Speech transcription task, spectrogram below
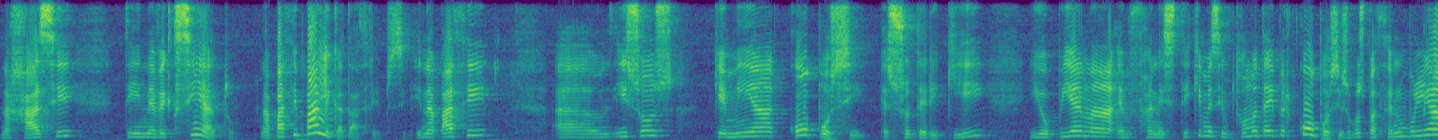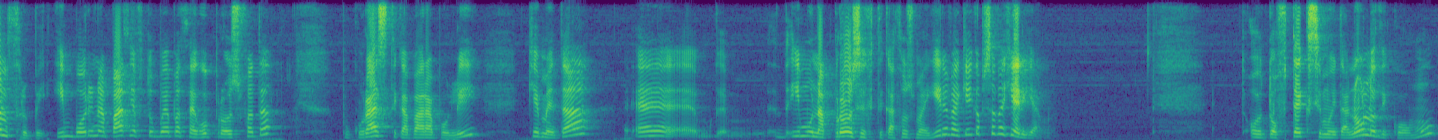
να χάσει την ευεξία του, να πάθει πάλι κατάθλιψη ή να πάθει ε, ίσως και μία κόποση εσωτερική η οποία να εμφανιστεί και με συμπτώματα υπερκόπωσης, όπως παθαίνουν πολλοί άνθρωποι. Ή μπορεί να πάθει αυτό που έπαθα εγώ πρόσφατα, που κουράστηκα πάρα πολύ και μετά ε, ήμουν απρόσεχτη καθώς μαγείρευα και έκαψα τα χέρια μου. το φταίξιμο ήταν όλο δικό μου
